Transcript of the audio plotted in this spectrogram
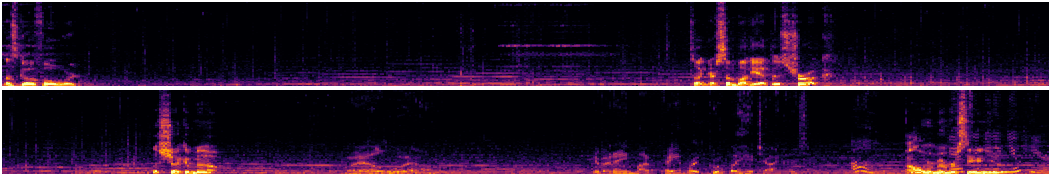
Let's go forward. Looks like there's somebody at this truck. Let's check him out. Well, well. If it ain't my favorite group of hitchhikers. Oh. I don't remember nice seeing meeting you. you here.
